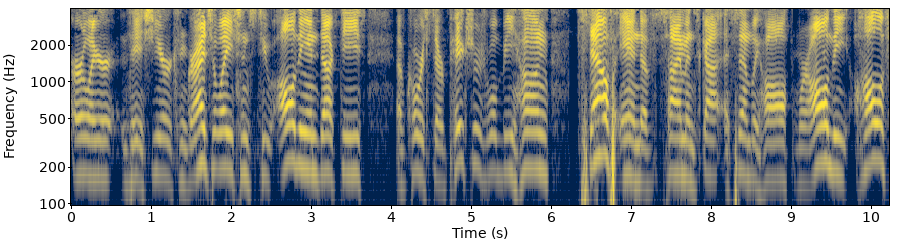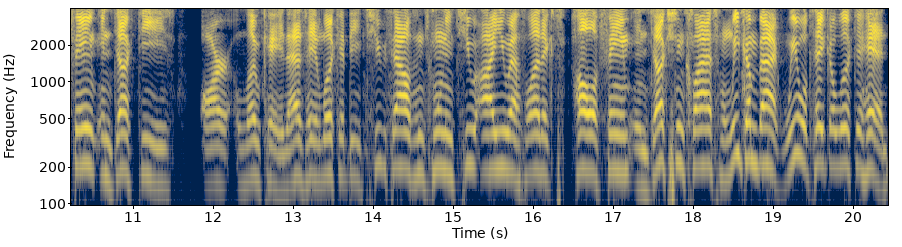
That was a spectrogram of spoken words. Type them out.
earlier this year. Congratulations to all the inductees. Of course, their pictures will be hung south end of Simon Skjodt Assembly Hall, where all the Hall of Fame inductees are located. That is a look at the 2022 IU Athletics Hall of Fame induction class. When we come back, we will take a look ahead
